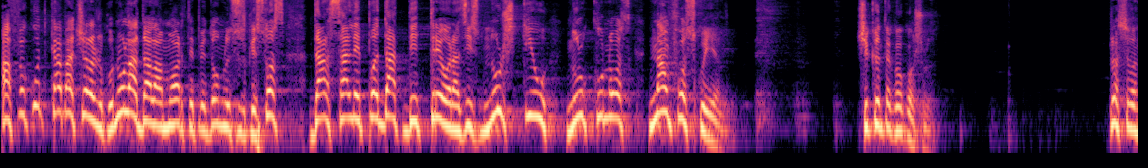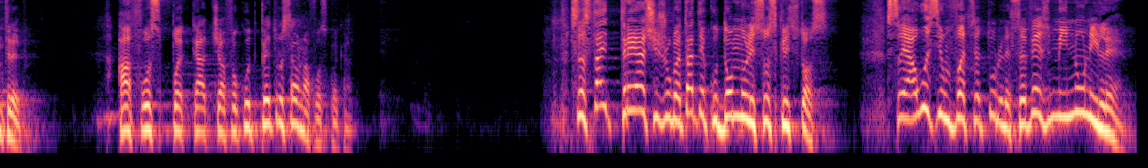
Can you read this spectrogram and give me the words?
a făcut cam același lucru. Nu l-a dat la moarte pe Domnul Iisus Hristos, dar s-a lepădat de trei ori. A zis, nu știu, nu-l cunosc, n-am fost cu el. Și cântă cocoșul. Vreau să vă întreb. A fost păcat ce a făcut Petru sau nu a fost păcat? Să stai trei ani și jumătate cu Domnul Isus Hristos. Să-i auzi învățăturile, să vezi minunile.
